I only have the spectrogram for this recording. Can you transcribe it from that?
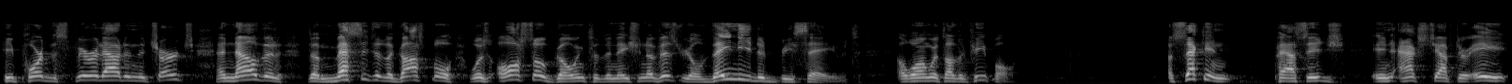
He poured the Spirit out in the church. And now the, the message of the gospel was also going to the nation of Israel. They needed to be saved along with other people. A second passage in Acts chapter 8,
